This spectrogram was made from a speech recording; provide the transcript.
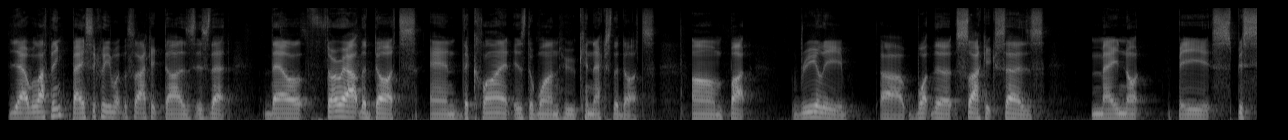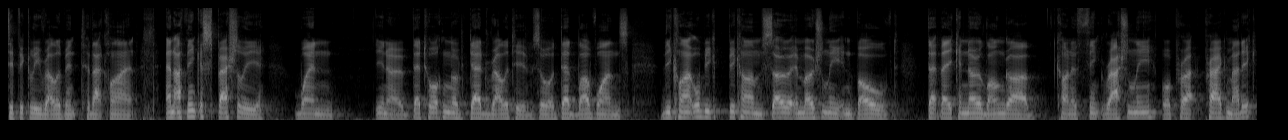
Yeah, well, I think basically what the psychic does is that they'll throw out the dots, and the client is the one who connects the dots. Um, but really, uh, what the psychic says may not be specifically relevant to that client. And I think especially when you know they're talking of dead relatives or dead loved ones, the client will be, become so emotionally involved that they can no longer kind of think rationally or pra- pragmatic,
